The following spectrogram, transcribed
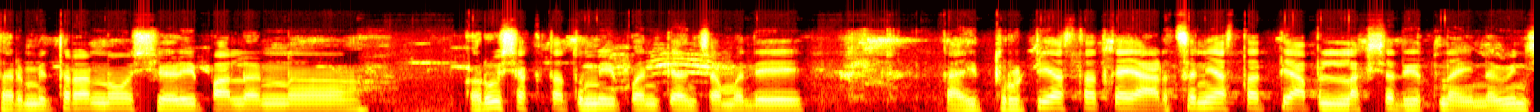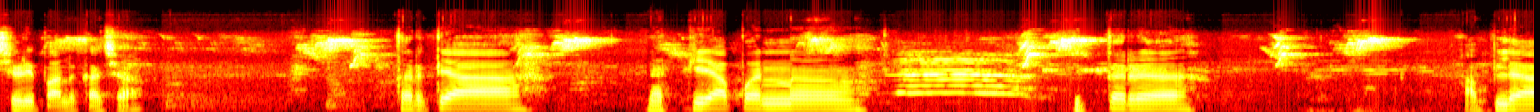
तर मित्रांनो शेळीपालन करू शकता तुम्ही पण त्यांच्यामध्ये काही त्रुटी असतात काही अडचणी असतात ते आपल्या लक्षात येत नाही नवीन शेळीपालकाच्या तर त्या नक्की आपण इतर आपल्या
